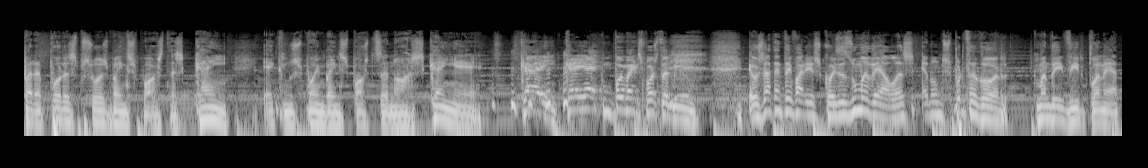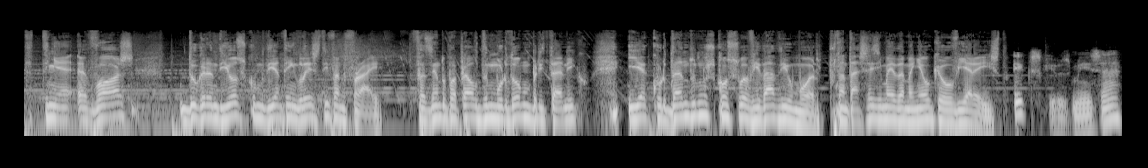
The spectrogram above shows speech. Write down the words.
para pôr as pessoas bem dispostas. Quem é que nos põe bem dispostos a nós? Quem é? Quem? Quem é que me põe bem disposto a mim? Eu já tentei várias coisas. Uma delas era um despertador que mandei vir pela net. Tinha a voz do grandioso comediante inglês Stephen Fry fazendo o papel de mordomo britânico e acordando-nos com suavidade e humor. Portanto, às seis e meia da manhã o que eu ouvi era isto. Excuse me, sir.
